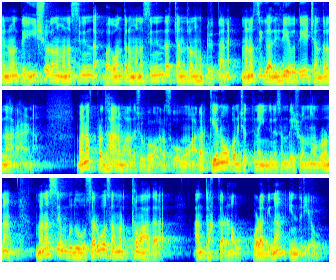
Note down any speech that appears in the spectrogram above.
ಎನ್ನುವಂತೆ ಈಶ್ವರನ ಮನಸ್ಸಿನಿಂದ, ಭಗವಂತನ ಮನಸ್ಸಿನಿಂದ ಚಂದ್ರನು ಹುಟ್ಟಿರ್ತಾನೆ. ಮನಸ್ಸಿಗೆ ಅಧಿದೇವತೆಯೇ ಚಂದ್ರನಾರಾಯಣ. ಮನಃಪ್ರಧಾನವಾದ ಶುಭವಾರ, ಸೋಮವಾರ. ಕೇನೋಪನಿಷತ್ತಿನ ಇಂದಿನ ಸಂದೇಶವನ್ನು ನೋಡೋಣ. ಮನಸ್ಸೆಂಬುದು ಸರ್ವಸಮರ್ಥವಾದ ಅಂತಃಕರಣವು, ಒಳಗಿನ ಇಂದ್ರಿಯವು.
